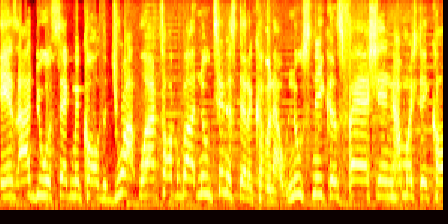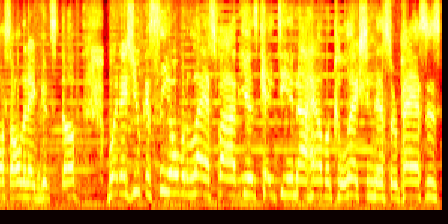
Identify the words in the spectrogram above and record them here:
is I do a segment called The Drop where I talk about new tennis that are coming out, new sneakers, fashion, how much they cost, all of that good stuff. But as you can see over the last five years, KT and I have a collection that surpasses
